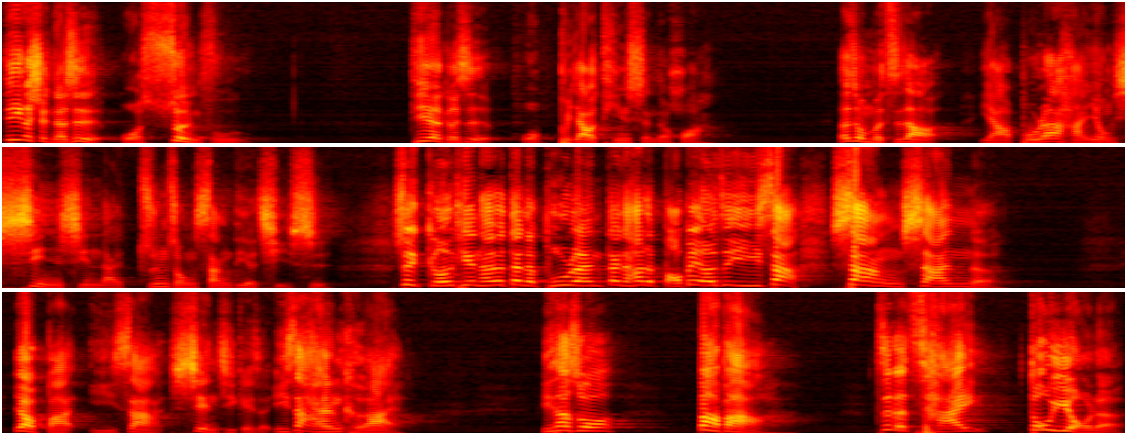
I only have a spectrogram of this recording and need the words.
第一个选择是我顺服；第二个是我不要听神的话。但是，我们知道亚伯拉罕用信心来遵从上帝的启示，所以隔天他就带着仆人，带着他的宝贝儿子以撒上山了。要把以撒献祭给神，以撒还很可爱。以撒说：“爸爸，这个财都有了，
